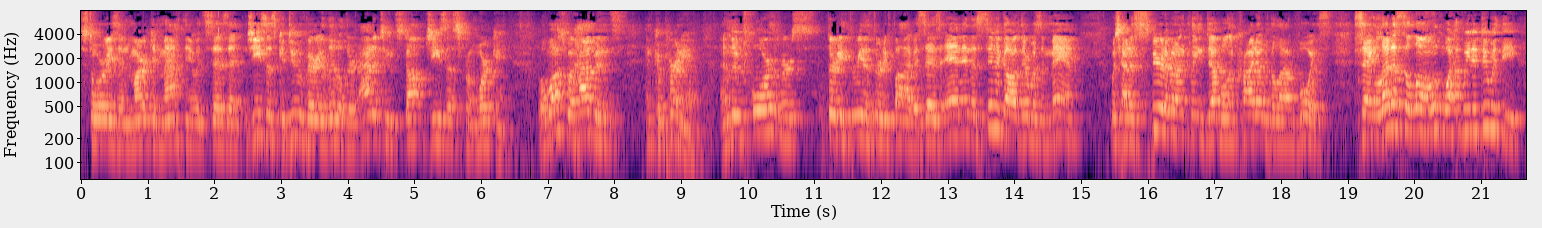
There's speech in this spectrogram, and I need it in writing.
stories in Mark and Matthew, it says that Jesus could do very little. Their attitude stopped Jesus from working. But watch what happens in Capernaum. In Luke 4, verse 33 to 35, it says, And in the synagogue there was a man which had a spirit of an unclean devil, and cried out with a loud voice, saying, Let us alone, what have we to do with thee?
